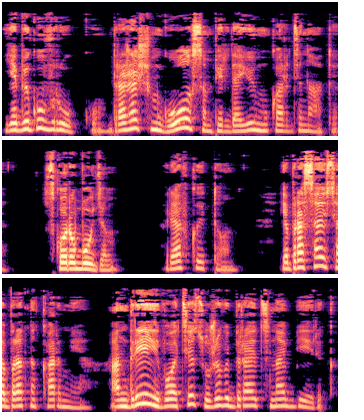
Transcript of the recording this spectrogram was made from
Я бегу в рубку, дрожащим голосом передаю ему координаты. «Скоро будем», — рявкает он. Я бросаюсь обратно к корме. Андрей и его отец уже выбираются на берег.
